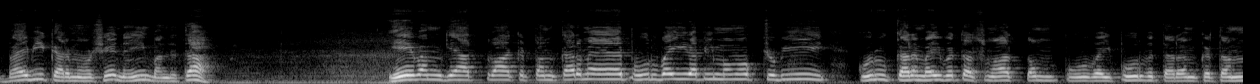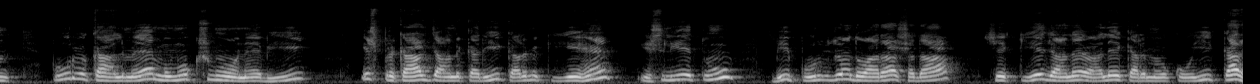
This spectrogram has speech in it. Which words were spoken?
वह भी कर्मों से नहीं बंधता। एवं ज्ञावा कृतम कर्म पूर्वरपि भी कुरु कर्म तस्मात् तम पूर्व पूर्वतरम कृतम। पूर्व काल में मुमुक्षुओं ने भी इस प्रकार जानकर कर्म किए हैं, इसलिए तू भी पूर्वजों द्वारा सदा से किए जाने वाले कर्मों को ही कर।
